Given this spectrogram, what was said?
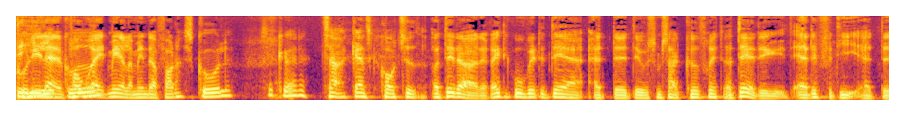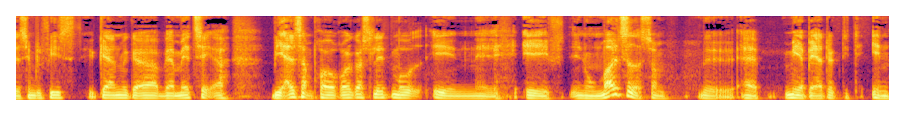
Det hele er forberedt mere eller mindre for dig. Skåle. Så kører det. tager ganske kort tid. Og det, der er det rigtig gode ved det, det er, at øh, det er jo som sagt kødfrit. Og det er det, er det fordi, at øh, Simple Feast gerne vil gøre, være med til at vi alle sammen prøver at rykke os lidt mod en, øh, øh, nogle måltider, som øh, er mere bæredygtigt end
